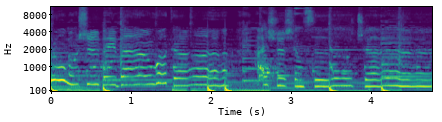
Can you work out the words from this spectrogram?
入梦时陪伴我的，还是相思枕。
